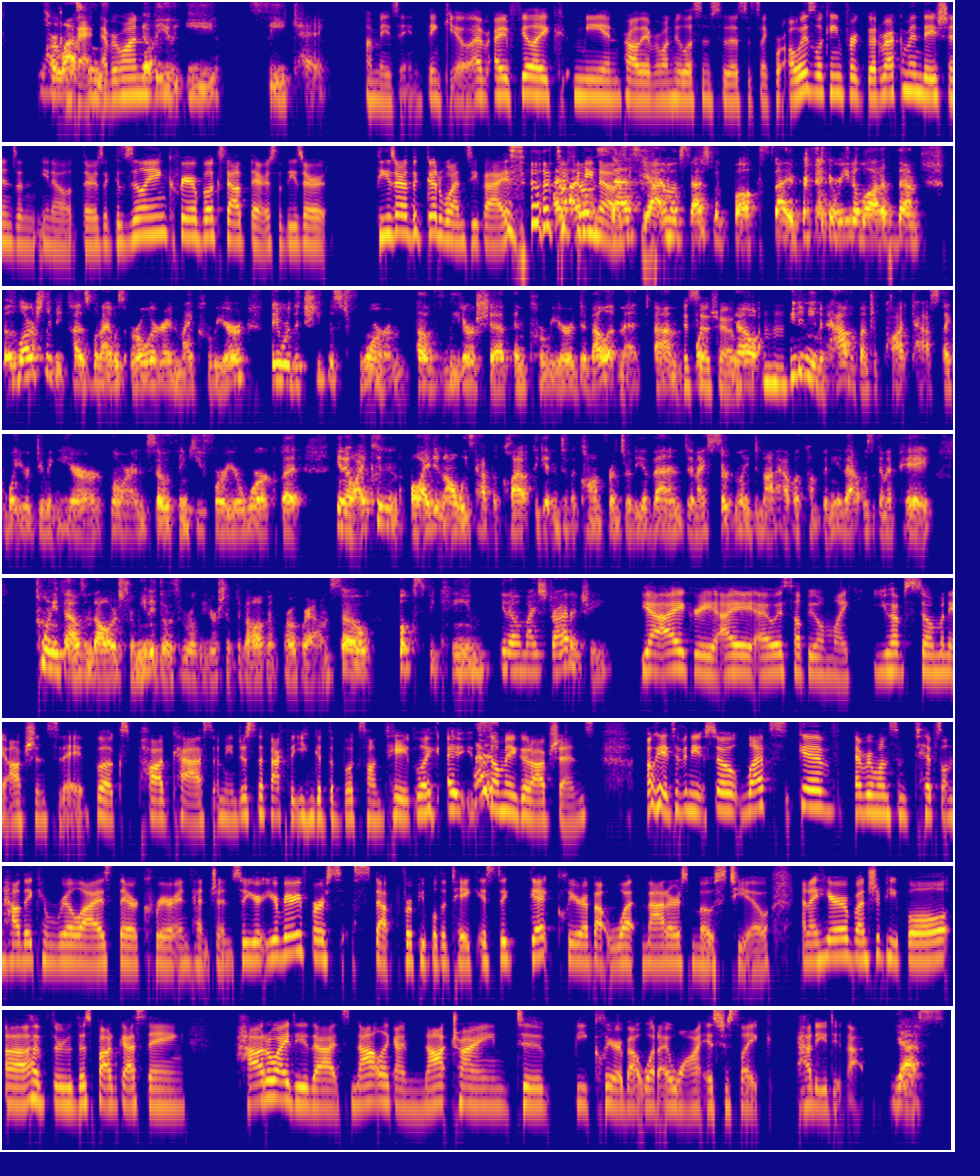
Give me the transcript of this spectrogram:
Her last okay, name everyone W E C K. Amazing. Thank you. I, I, feel like me and probably everyone who listens to this, it's like we're always looking for good recommendations. And, you know, there's a gazillion career books out there. So these are these are the good ones, you guys. Tiffany I'm knows. Yeah, I'm obsessed with books. I, I, read a lot of them, largely because when I was earlier in my career, they were the cheapest form of leadership and career development. Um, it's what, so true. You know, mm-hmm. we didn't even have a bunch of podcasts like what you're doing here, Lauren. So thank you for your work. But you know, I couldn't. I didn't always have the clout to get into the conference or the event, and I certainly did not have a company that was going to pay $20,000 for me to go through a leadership development program. So books became, you know, my strategy. Yeah, I agree. I, I always tell people, I'm like, you have so many options today books, podcasts. I mean, just the fact that you can get the books on tape, like so many good options. Okay, Tiffany. So let's give everyone some tips on how they can realize their career intention. So, your, your very first step for people to take is to get clear about what matters most to you. And I hear a bunch of people uh, through this podcast saying, how do I do that? It's not like I'm not trying to be clear about what I want. It's just like, how do you do that? Yes.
